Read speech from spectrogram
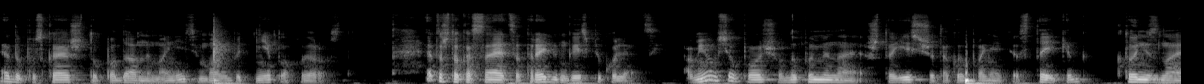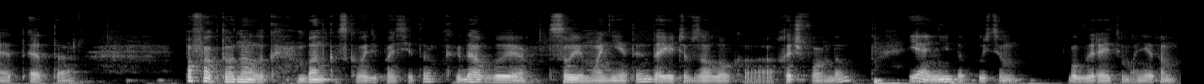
я допускаю, что по данной монете может быть неплохой рост. Это что касается трейдинга и спекуляций. Помимо всего прочего, напоминаю, что есть еще такое понятие стейкинг. Кто не знает, это по факту аналог банковского депозита, когда вы свои монеты даете в залог а, хедж-фондам, и они, допустим, благодаря этим монетам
